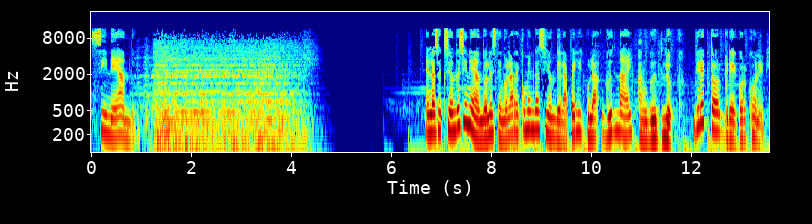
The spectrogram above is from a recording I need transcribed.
Cineando. En la sección de Cineando les tengo la recomendación de la película Good Night and Good Look, director Gregor Connelly.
